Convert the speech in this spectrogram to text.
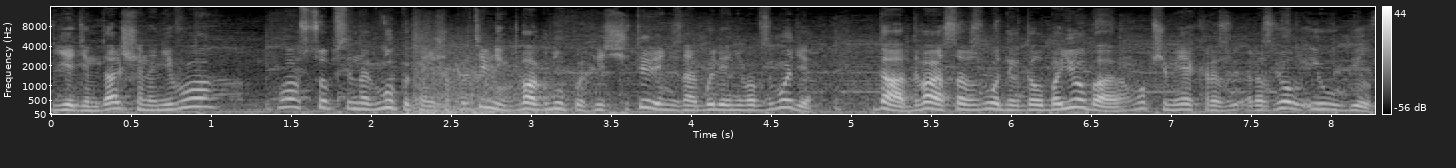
Едем дальше на него. Ну, собственно, глупый, конечно, противник. Два глупых из четыре, не знаю, были они во взводе. Да, два со взводных долбоеба. В общем, я их раз развел и убил.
